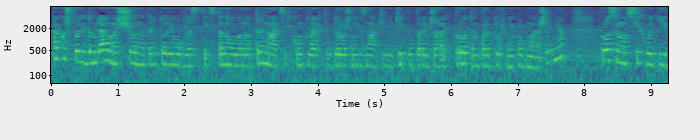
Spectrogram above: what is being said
Також повідомляємо, що на території області встановлено 13 комплектів дорожніх знаків, які попереджають про температурні обмеження. Просимо всіх водіїв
